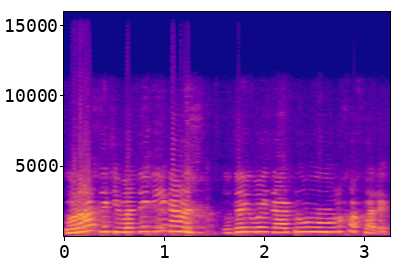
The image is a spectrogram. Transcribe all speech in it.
قران ته چې باندې نه ناز نو دوی وایي دا ټول خلک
